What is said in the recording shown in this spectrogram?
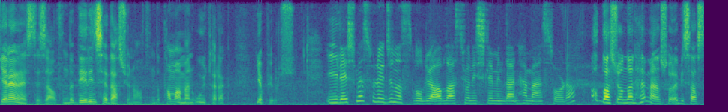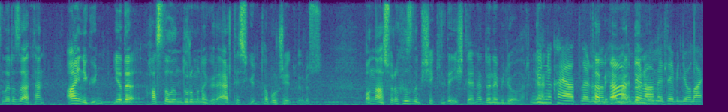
genel anestezi altında, derin sedasyon altında tamamen uyutarak yapıyoruz. İyileşme süreci nasıl oluyor ablasyon işleminden hemen sonra? Ablasyondan hemen sonra biz hastaları zaten aynı gün ya da hastalığın durumuna göre ertesi gün taburcu ediyoruz. Ondan sonra hızlı bir şekilde işlerine dönebiliyorlar. Günlük hayatlarına Tabii, da devam edebiliyorlar.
